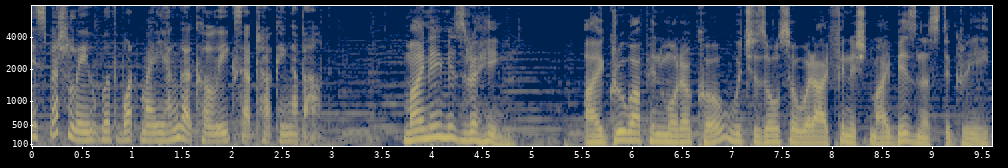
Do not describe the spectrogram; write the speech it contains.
especially with what my younger colleagues are talking about. My name is Rahim. I grew up in Morocco, which is also where I finished my business degree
